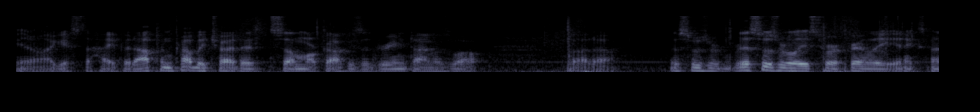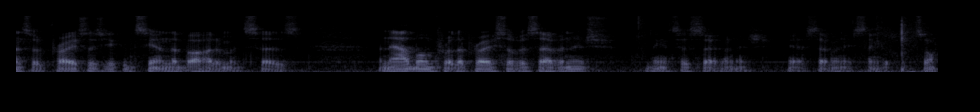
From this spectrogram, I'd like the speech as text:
you know, I guess to hype it up and probably try to sell more copies of Dreamtime as well. But uh, this was this was released for a fairly inexpensive price, as you can see on the bottom. It says an album for the price of a seven-inch. I think it says seven-inch. Yeah, seven-inch single. So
